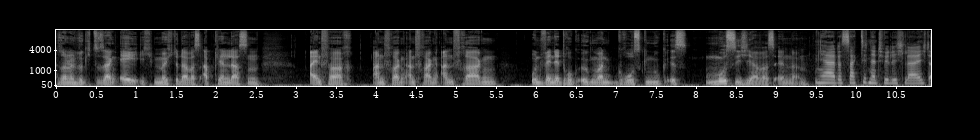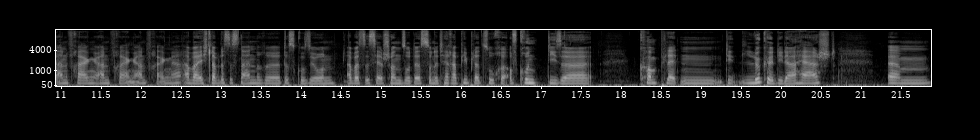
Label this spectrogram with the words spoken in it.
sondern wirklich zu sagen, ey, ich möchte da was abklären lassen, einfach anfragen, anfragen, anfragen und wenn der Druck irgendwann groß genug ist, muss sich ja was ändern. Ja, das sagt sich natürlich leicht, anfragen, anfragen, anfragen, ne? Aber ich glaube, das ist eine andere Diskussion. Aber es ist ja schon so, dass so eine Therapieplatzsuche aufgrund dieser kompletten die Lücke, die da herrscht, ähm,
